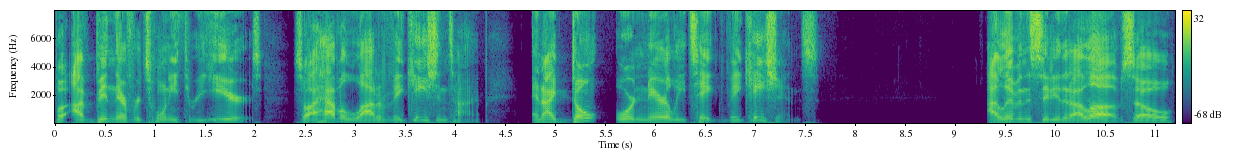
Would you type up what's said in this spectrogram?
but I've been there for 23 years. So I have a lot of vacation time. And I don't ordinarily take vacations. I live in the city that I love. So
